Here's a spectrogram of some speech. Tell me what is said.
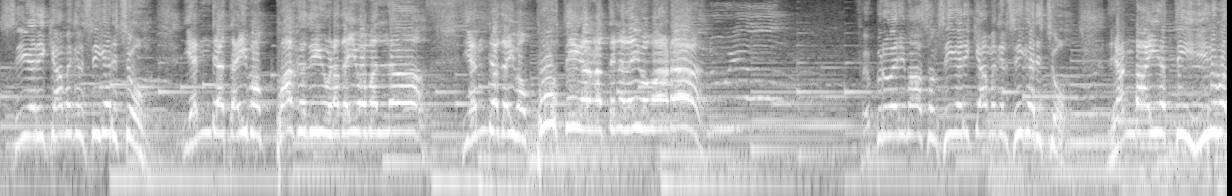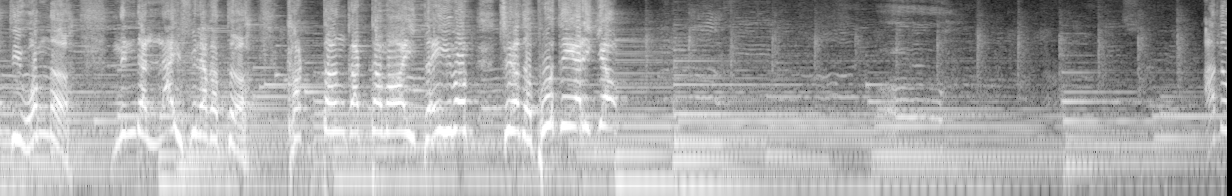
സ്വീകരിക്കാമെങ്കിൽ സ്വീകരിച്ചോ. എന്റെ ദൈവം പകുതിയുടെ ദൈവമല്ല. എന്റെ ദൈവം പൂർത്തീകരണത്തിന്റെ ദൈവമാണ്. ഫെബ്രുവരി മാസം സ്വീകരിക്കാമെങ്കിൽ സ്വീകരിച്ചോ. രണ്ടായിരത്തി ഇരുപത്തി ഒന്ന് നിന്റെ ലൈഫിനകത്ത് ഘട്ടം ഘട്ടമായി ദൈവം ചിലത് പൂർത്തീകരിക്കും. അത്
